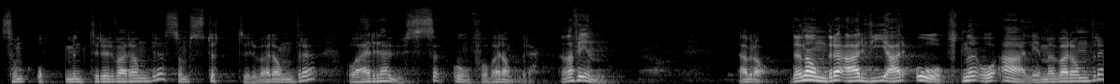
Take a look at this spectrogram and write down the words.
som oppmuntrer hverandre, som støtter hverandre og er rause overfor hverandre. Den er fin. Det er bra. Den andre er vi er åpne og ærlige med hverandre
